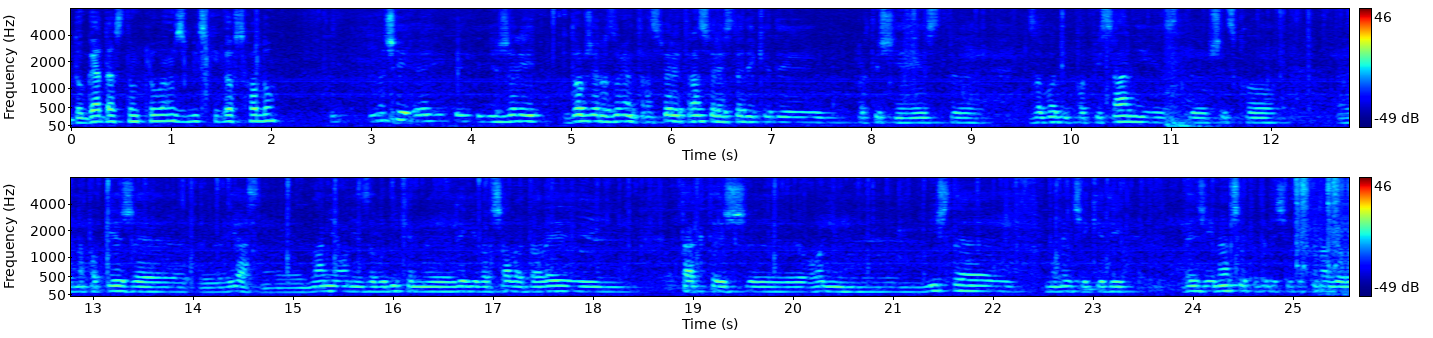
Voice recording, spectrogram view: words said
dogada z tym klubem z Bliskiego Wschodu? Znaczy, e, e, jeżeli dobrze rozumiem transfery, transfer jest wtedy, kiedy praktycznie jest e, zawodnik podpisany, jest wszystko na papierze jasne. Dla mnie on jest zawodnikiem Legii Warszawa dalej tak też e, o nim e, myślę. W momencie, kiedy będzie inaczej, to będę się zastanawiał,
